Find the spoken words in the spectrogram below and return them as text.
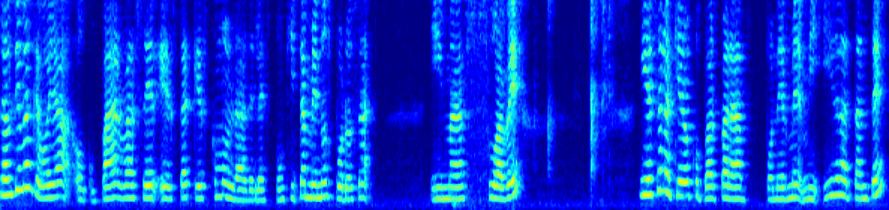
La última que voy a ocupar va a ser esta, que es como la de la esponjita menos porosa y más suave. Y esta la quiero ocupar para ponerme mi hidratante.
